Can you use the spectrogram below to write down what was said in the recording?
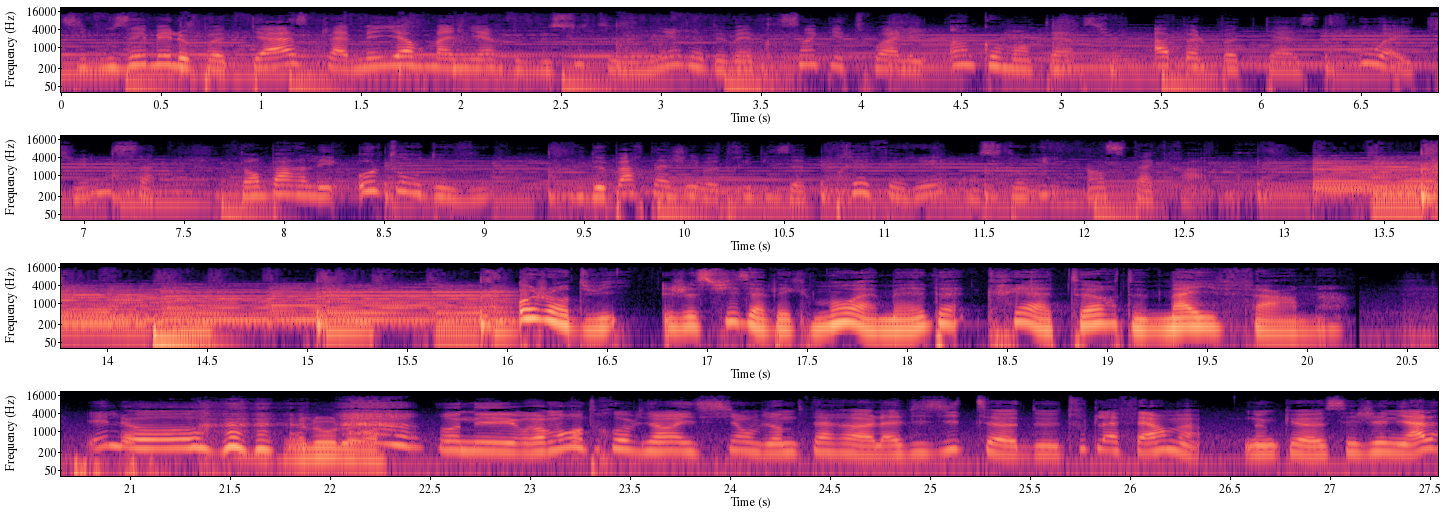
Si vous aimez le podcast, la meilleure manière de me soutenir est de mettre 5 étoiles et un commentaire sur Apple Podcast ou iTunes, d'en parler autour de vous ou de partager votre épisode préféré en story Instagram. Aujourd'hui, je suis avec Mohamed, créateur de My Farm. Hello Hello Laura. On est vraiment trop bien ici, on vient de faire euh, la visite de toute la ferme, donc euh, c'est génial.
